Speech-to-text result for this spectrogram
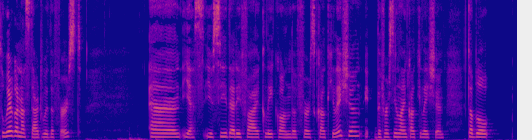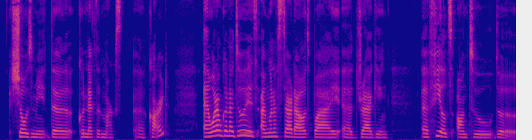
So we're gonna start with the first. And yes, you see that if I click on the first calculation, the first inline calculation, Tableau shows me the connected marks uh, card. And what I'm gonna do is I'm gonna start out by uh, dragging uh, fields onto the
